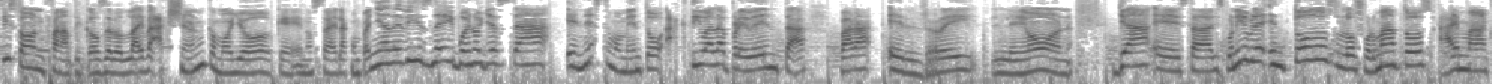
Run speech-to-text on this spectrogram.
sí son fanáticos de los live action, como yo, que nos trae la compañía de Disney, bueno, ya está en este momento activa la preventa para El Rey León. Ya eh, está disponible en todos los formatos, IMAX,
